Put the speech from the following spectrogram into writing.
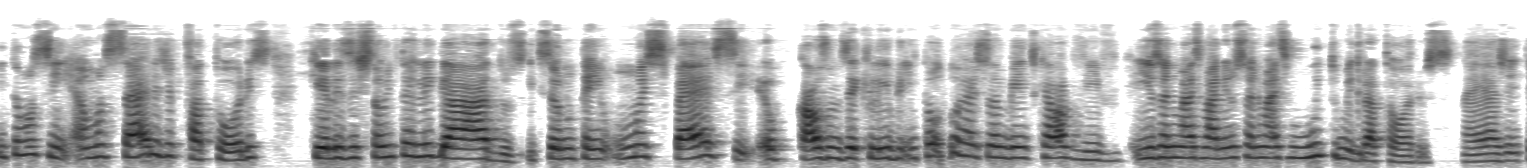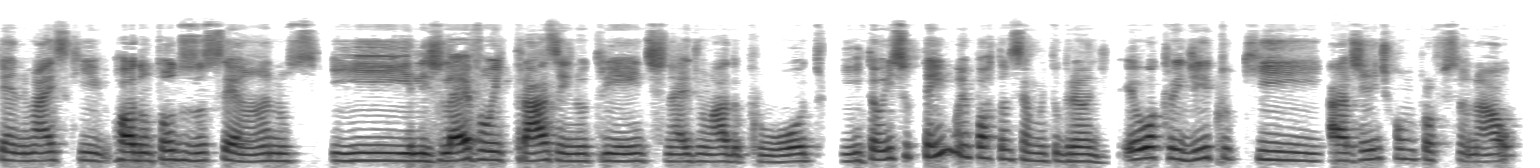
Então, assim, é uma série de fatores que eles estão interligados e que se eu não tenho uma espécie, eu causo um desequilíbrio em todo o resto do ambiente que ela vive. E os animais marinhos são animais muito migratórios, né? A gente tem animais que rodam todos os oceanos e eles levam e trazem nutrientes, né, de um lado para o outro. Então isso tem uma importância muito grande. Eu acredito que a gente como profissional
